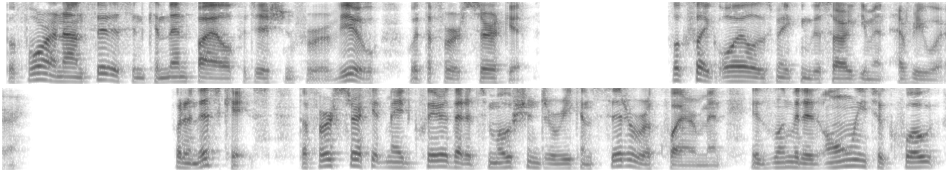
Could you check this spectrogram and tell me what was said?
before a non citizen can then file a petition for review with the First Circuit. Looks like OIL is making this argument everywhere. But in this case, the First Circuit made clear that its motion to reconsider requirement is limited only to, quote,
